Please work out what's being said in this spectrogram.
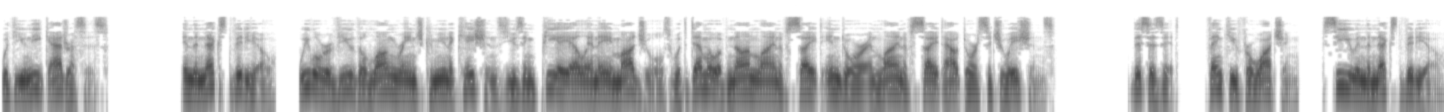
with unique addresses. In the next video, we will review the long-range communications using PALNA modules with demo of non-line of sight indoor and line of sight outdoor situations. This is it. Thank you for watching. See you in the next video.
